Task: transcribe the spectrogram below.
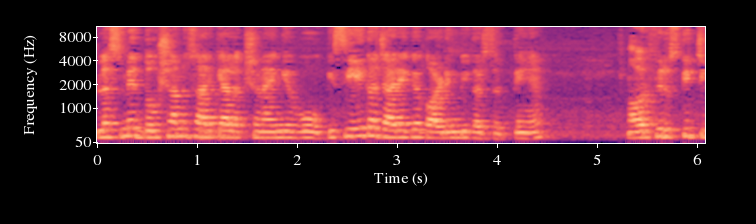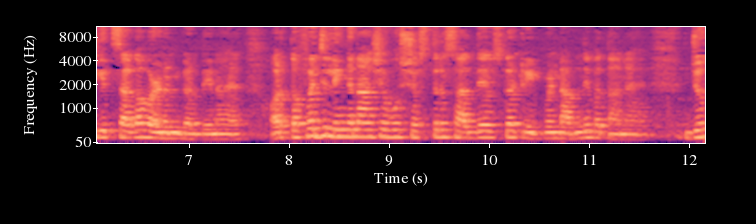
प्लस में दोषानुसार क्या लक्षण आएँगे, वो किसी एक आचार्य के अकॉर्डिंग भी कर सकते हैं। और फिर उसकी चिकित्सा का वर्णन कर देना है। और कफज लिंगनाश है, वो शस्त्र साध्य उसका ट्रीटमेंट आपने बताना है। जो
